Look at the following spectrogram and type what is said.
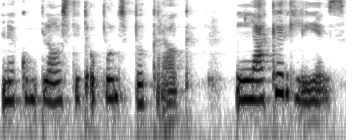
en ek kom plaas dit op ons boekrak. Lekker lees.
